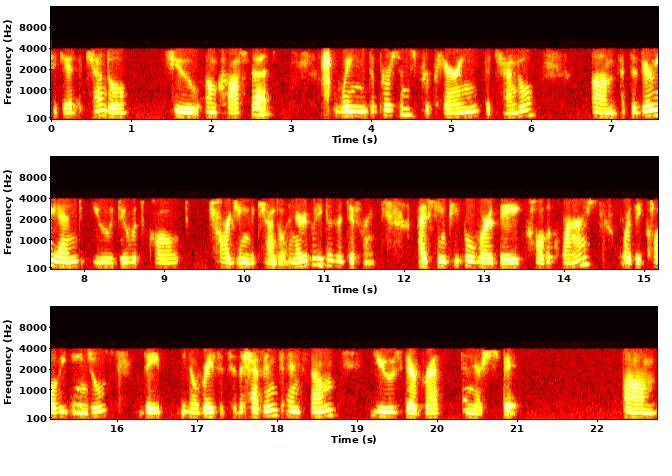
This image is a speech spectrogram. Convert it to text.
to get a candle to uncross that. When the person's preparing the candle, um, at the very end, you do what's called charging the candle, and everybody does it different. I've seen people where they call the corners or they call the angels, they you know raise it to the heavens, and some use their breath and their spit, um,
